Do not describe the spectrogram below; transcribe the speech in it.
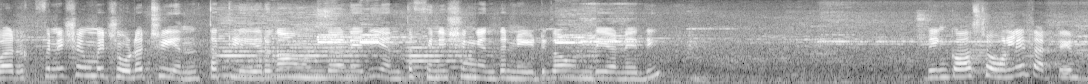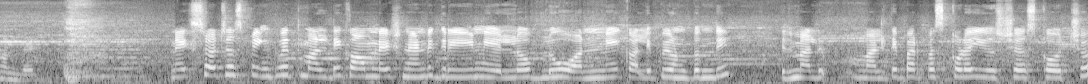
Work finishing మీరు చూడొచ్చు. ఎంత క్లియర్గా ఉంది అనేది ఎంత ఫినిషింగ్ ఎంత నీట్గా ఉంది అనేది. దీని cost only thirteen hundred. Next వచ్చేసి పింక్ విత్ మల్టీ కాంబినేషన్ అండి. గ్రీన్ ఎల్లో బ్లూ అన్నీ కలిపి ఉంటుంది. ఇది మల్టీ మల్టీపర్పస్ కూడా యూస్ చేసుకోవచ్చు.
